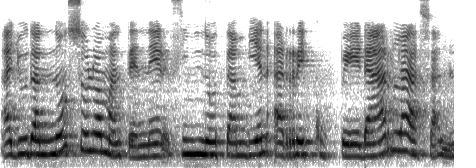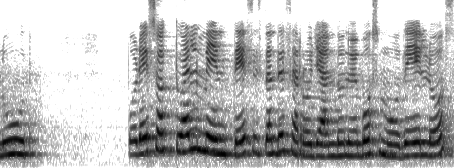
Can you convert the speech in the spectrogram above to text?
ayudan no solo a mantener, sino también a recuperar la salud. Por eso actualmente se están desarrollando nuevos modelos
